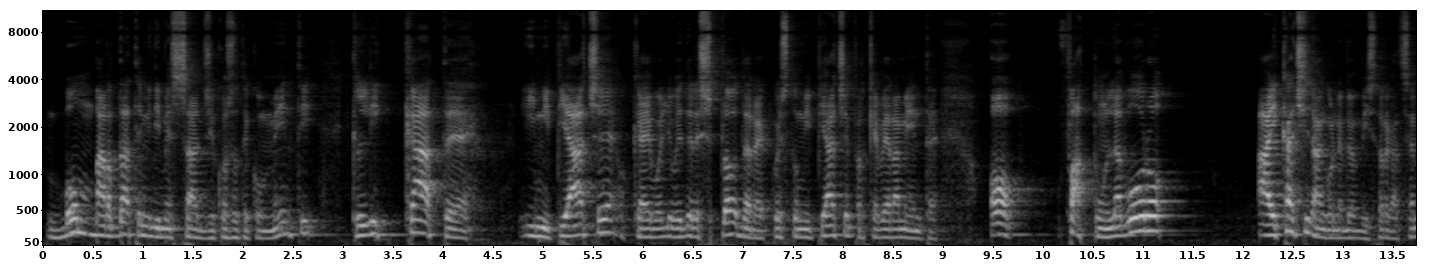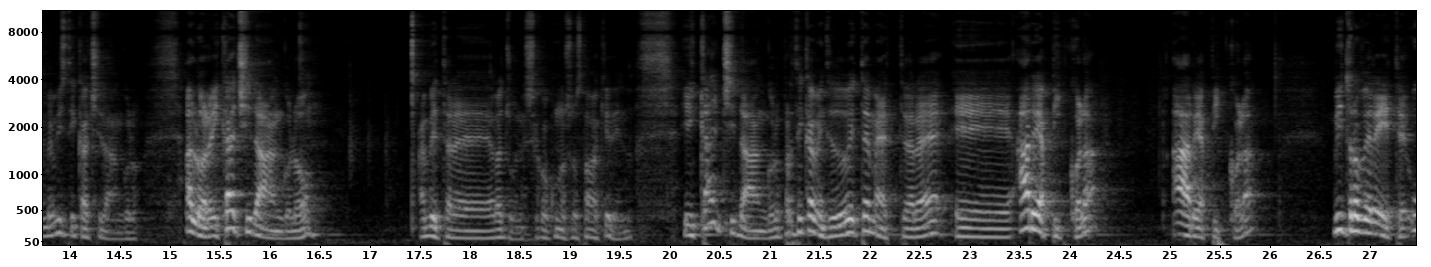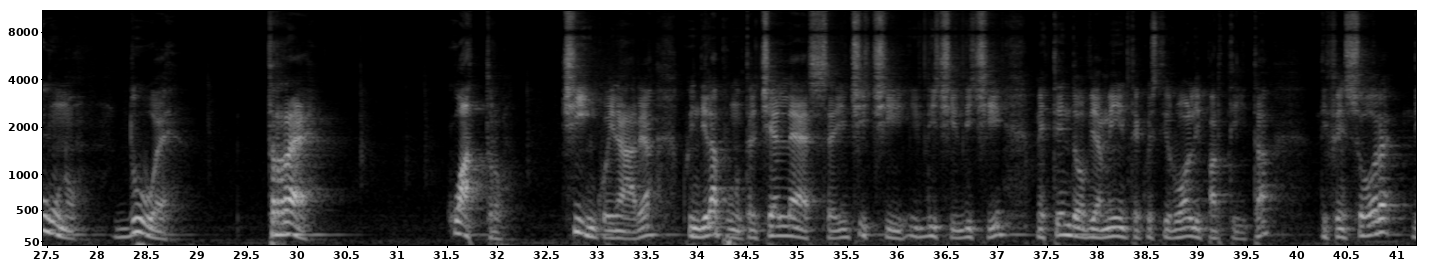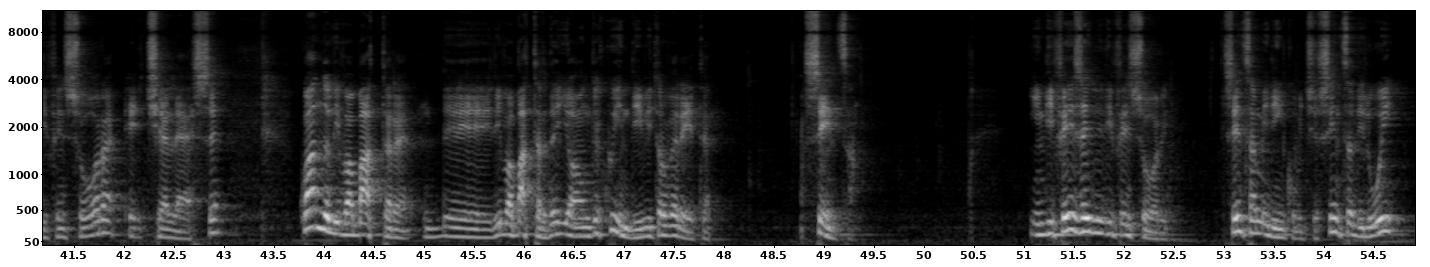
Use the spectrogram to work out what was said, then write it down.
bombardatemi di messaggi qua sotto i commenti. Cliccate i mi piace, ok? Voglio vedere esplodere questo mi piace perché veramente ho fatto un lavoro ai calci d'angolo ne abbiamo visto ragazzi, ne abbiamo visto i calci d'angolo. Allora, i calci d'angolo avete ragione se qualcuno se lo stava chiedendo i calci d'angolo praticamente dovete mettere eh, area piccola area piccola, vi troverete 1, 2, 3, 4, 5 in area, quindi la punta, il CLS, il CC, il DC, il DC, mettendo ovviamente questi ruoli partita, difensore, difensore e CLS. Quando li va a battere, li va a battere De Jong, quindi vi troverete senza in difesa i due difensori, senza Milinkovic, senza di lui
